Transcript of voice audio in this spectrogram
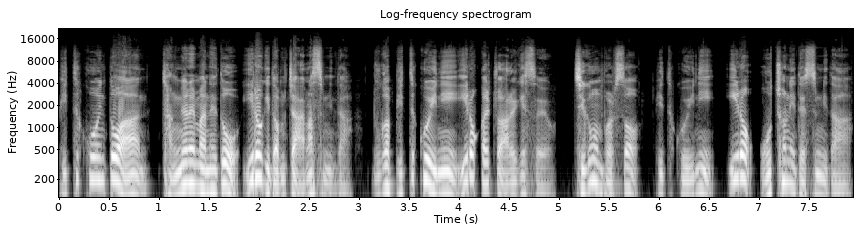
비트코인 또한 작년에만 해도 1억이 넘지 않았습니다. 누가 비트코인이 1억 갈 줄 알겠어요. 지금은 벌써 비트코인이 1억 5천이 됐습니다.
